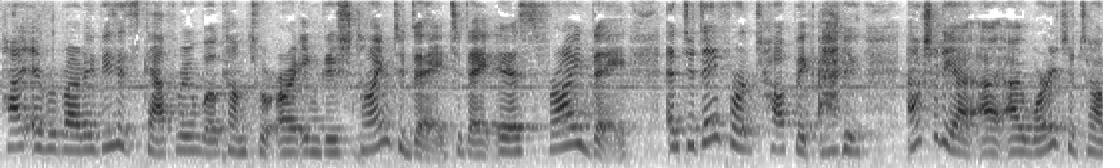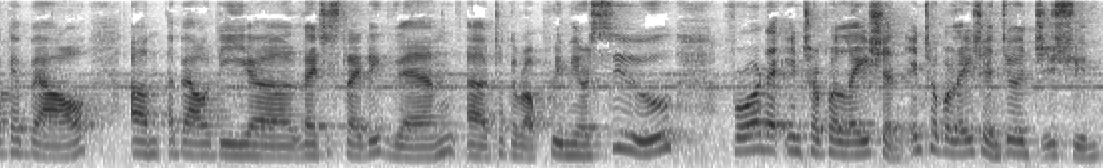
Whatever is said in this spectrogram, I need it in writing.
Hi everybody, this is Catherine. Welcome to our English time today. Today is Friday, and today for a topic, I actually I, I, wanted to talk about um, about the uh, legislative event, uh, talk about Premier Su for the interpolation. Interpolation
